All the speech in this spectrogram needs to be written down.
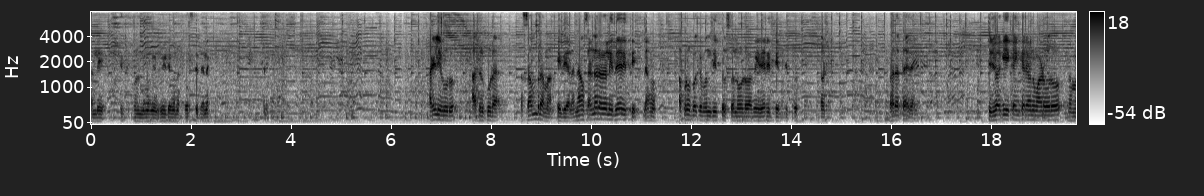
ಅಲ್ಲಿ ನಿಮಗೆ ವಿಡಿಯೋವನ್ನು ತೋರಿಸ್ತಿದ್ದೇನೆ. ಹಳ್ಳಿ ಊರು, ಆದರೂ ಕೂಡ ಸಂಭ್ರಮ ಇದೆಯಲ್ಲ? ನಾವು ಸಣ್ಣರಲ್ಲಿ ಇದೇ ರೀತಿ, ನಾವು ಅಪರೂಪಕ್ಕೆ ಬಂದು ದೀಪೋತ್ಸವ ನೋಡುವಾಗ ಇದೇ ರೀತಿ ಇರ್ತಿತ್ತು. ನೋಡಿ, ಬರುತ್ತಾ ಇದೆ. ನಿಜವಾಗಿ ಈ ಕೈಂಕರ್ಯವನ್ನು ಮಾಡುವವರು ನಮ್ಮ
